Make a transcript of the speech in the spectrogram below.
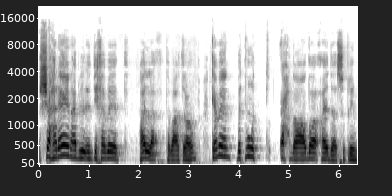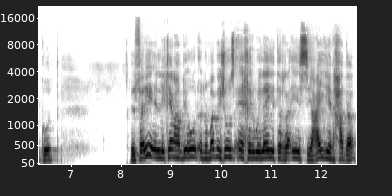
شهرين قبل الانتخابات هلأ تبع ترامب كمان بتموت إحدى أعضاء هذا ال Supreme Court. الفريق اللي كان عم بيقول إنه ما بيجوز آخر ولاية الرئيس يعين حدا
